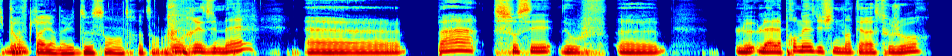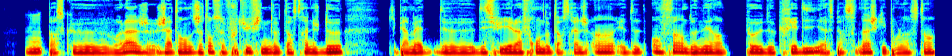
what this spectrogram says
Ils donc- pas, il y en a eu 200 entre temps. Pour résumer, euh, pas saucé de ouf. Euh, le- la, la promesse du film m'intéresse toujours. Mm. Parce que voilà, j'attends, j'attends ce foutu film Doctor Strange 2 qui permet de, d'essuyer l'affront Doctor Strange 1 et de enfin donner un peu de crédit à ce personnage qui pour l'instant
